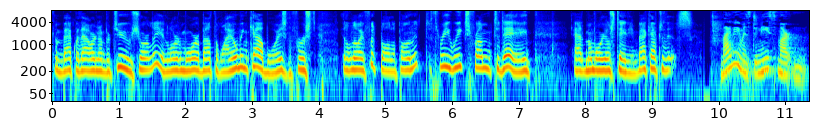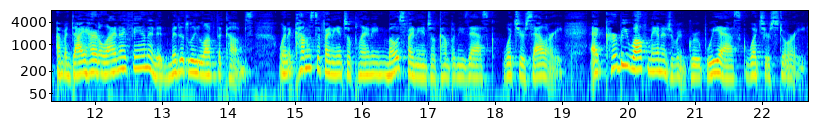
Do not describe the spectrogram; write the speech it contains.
come back with hour number two shortly and learn more about the Wyoming Cowboys, the first Illinois football opponent, three weeks from today at Memorial Stadium. Back after this. My name is Denise Martin. I'm a diehard Illini fan and admittedly love the Cubs. When it comes to financial planning, most financial companies ask, what's your salary? At Kirby Wealth Management Group, we ask, what's your story?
